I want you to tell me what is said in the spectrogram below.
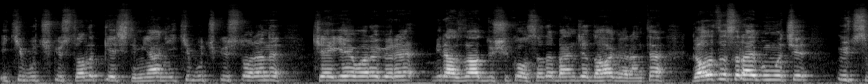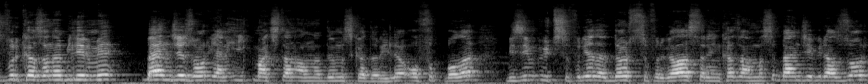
2.5 üst alıp geçtim. Yani 2.5 üst oranı KG vara göre biraz daha düşük olsa da bence daha garanti. Galatasaray bu maçı 3-0 kazanabilir mi? Bence zor. Yani ilk maçtan anladığımız kadarıyla o futbola bizim 3-0 ya da 4-0 Galatasaray'ın kazanması bence biraz zor.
